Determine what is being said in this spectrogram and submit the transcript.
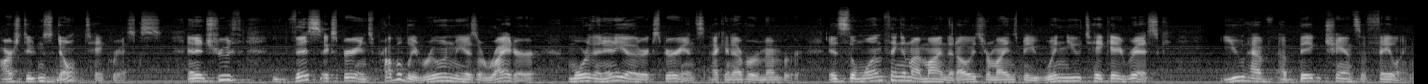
our students don't take risks. And in truth, this experience probably ruined me as a writer more than any other experience I can ever remember. It's the one thing in my mind that always reminds me when you take a risk, you have a big chance of failing.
